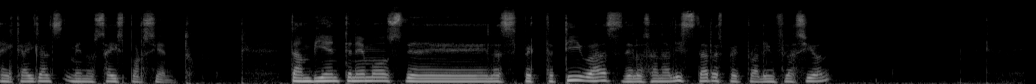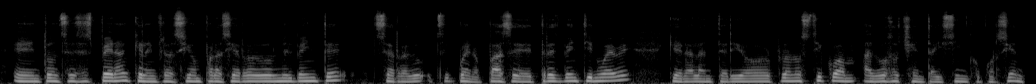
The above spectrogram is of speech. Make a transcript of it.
eh, caiga al menos 6%. También tenemos de las expectativas de los analistas respecto a la inflación. Entonces esperan que la inflación para cierre de 2020 se bueno, pase de 3,29, que era el anterior pronóstico, a, 2,85%.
